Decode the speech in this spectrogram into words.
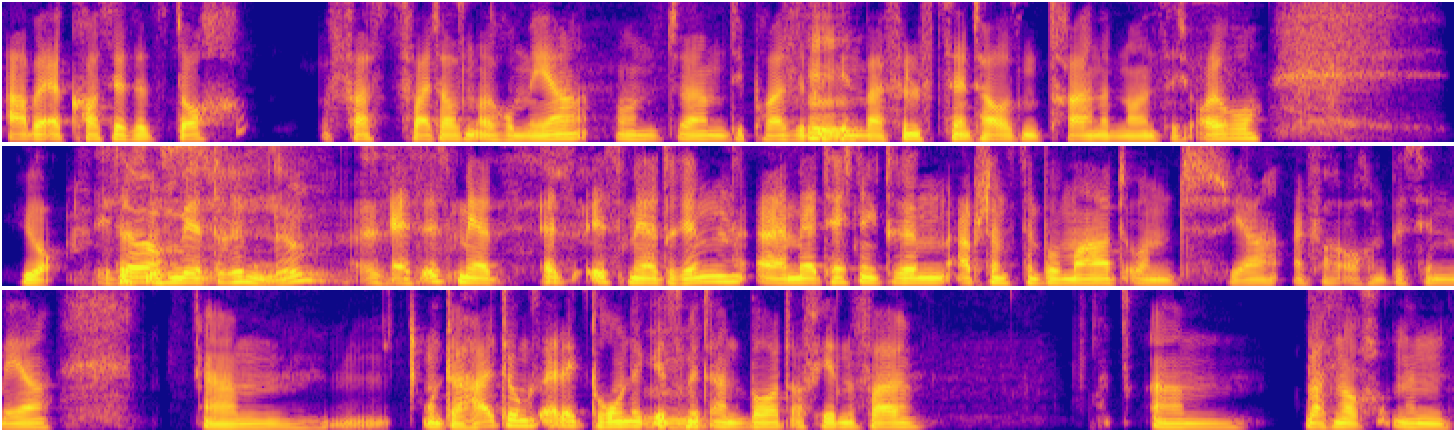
Aber er kostet jetzt doch fast 2000 Euro mehr und ähm, die Preise Hm. beginnen bei 15.390 Euro. Ja, Ist das auch mehr drin, ne? Es ist mehr, es ist mehr drin, äh, mehr Technik drin, Abstandstempomat und ja, einfach auch ein bisschen mehr ähm, Unterhaltungselektronik ist Mhm. mit an Bord auf jeden Fall. Ähm, was noch ein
